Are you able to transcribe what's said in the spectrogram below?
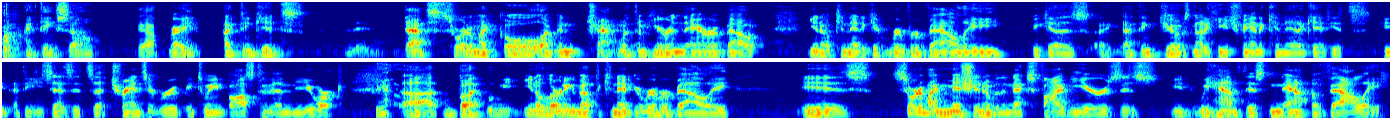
I think so. Yeah. Right. I think it's that's sort of my goal. I've been chatting with them here and there about, you know, Connecticut River Valley because I, I think Joe's not a huge fan of Connecticut. It's he, I think he says it's a transit route between Boston and New York. Yeah. Uh, but you know, learning about the Connecticut River Valley is sort of my mission over the next five years. Is you- we have this Napa Valley,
